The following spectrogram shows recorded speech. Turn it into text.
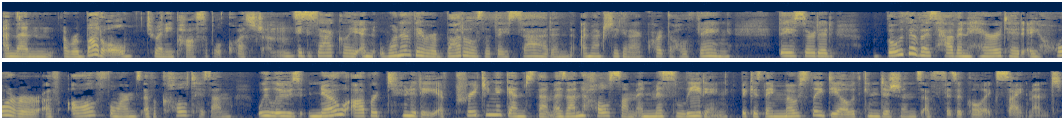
and then a rebuttal to any possible questions. Exactly. And one of their rebuttals that they said, and I'm actually going to quote the whole thing, they asserted, both of us have inherited a horror of all forms of occultism. We lose no opportunity of preaching against them as unwholesome and misleading because they mostly deal with conditions of physical excitement.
